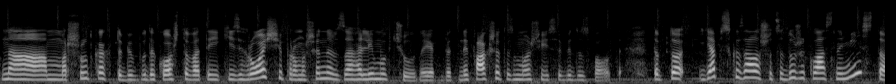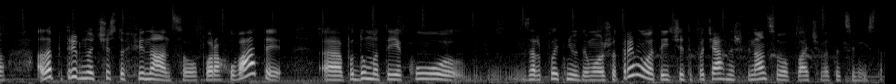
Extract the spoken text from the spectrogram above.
на маршрутках тобі буде коштувати якісь гроші, про машини взагалі мовчу. Ну, якби не факт, що ти зможеш її собі дозволити. Тобто я б сказала, що це дуже класне місто, але потрібно чисто фінансово порахувати, е, подумати, яку зарплатню ти можеш отримувати, і чи ти потягнеш фінансово оплачувати це місто.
